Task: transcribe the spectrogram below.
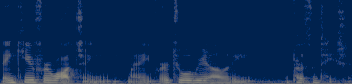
Thank you for watching my virtual reality presentation.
